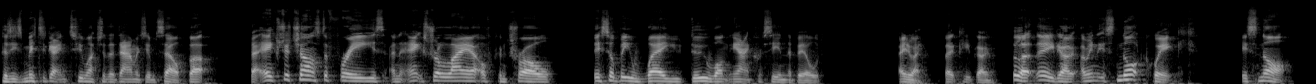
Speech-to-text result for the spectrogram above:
because he's mitigating too much of the damage himself. But that extra chance to freeze, an extra layer of control, this will be where you do want the accuracy in the build. Anyway, let's keep going. So look, there you go. I mean, it's not quick. It's not.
